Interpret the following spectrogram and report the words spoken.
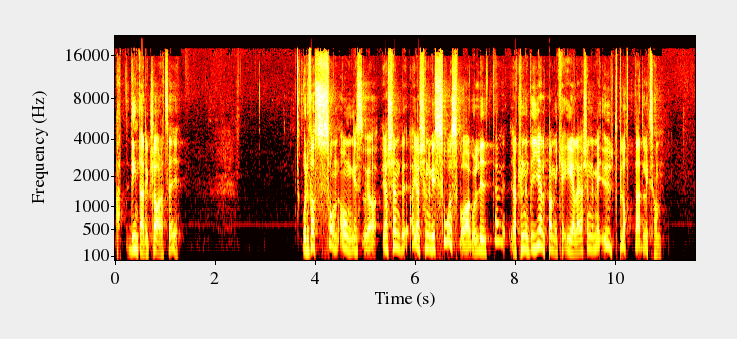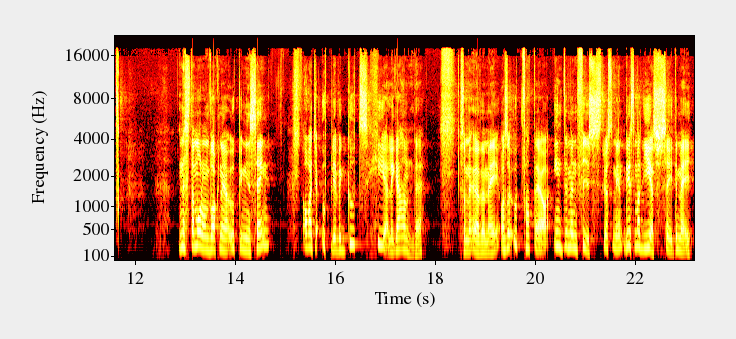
att det inte hade klarat sig. Och det var sån ångest och jag, jag, kände, jag kände mig så svag och liten. Jag kunde inte hjälpa Mikaela, jag kände mig utblottad. Liksom. Nästa morgon vaknar jag upp i min säng av att jag upplever Guds heliga ande som är över mig. Och så uppfattar jag, inte med en fysisk röst, men det är som att Jesus säger till mig,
